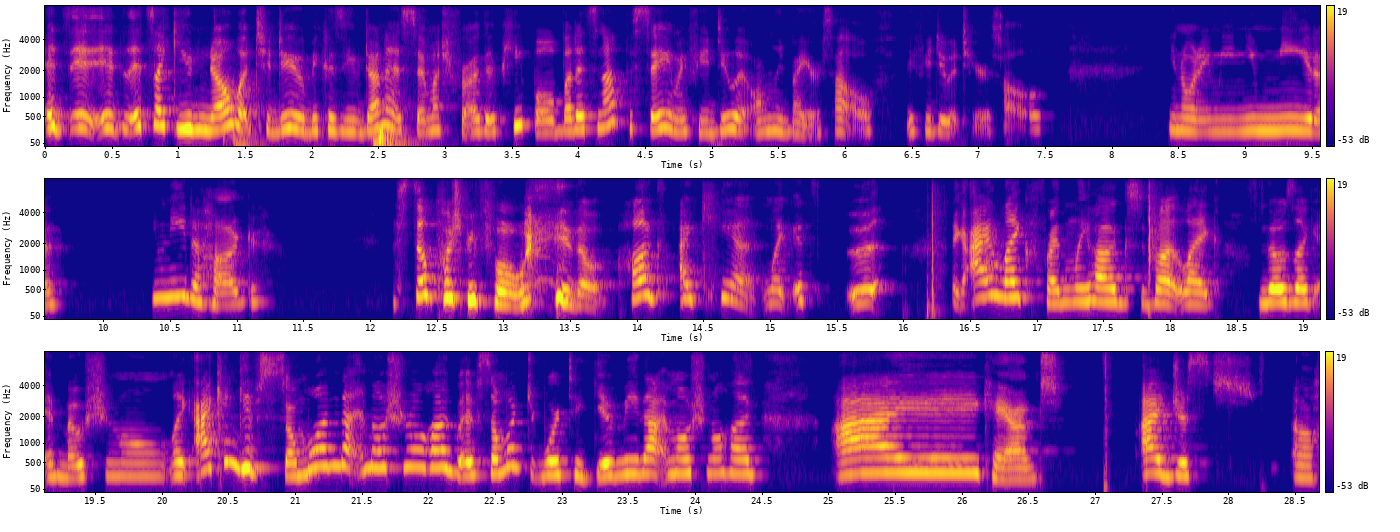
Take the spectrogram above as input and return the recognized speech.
it's it, it, it's like you know what to do because you've done it so much for other people but it's not the same if you do it only by yourself if you do it to yourself. You know what i mean? You need you need a hug. I still push people away though. Hugs i can't. Like it's ugh. like i like friendly hugs but like those like emotional like i can give someone that emotional hug but if someone were to give me that emotional hug i can't. I just ugh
